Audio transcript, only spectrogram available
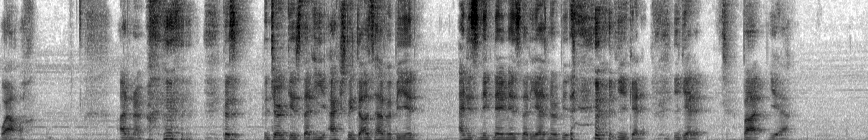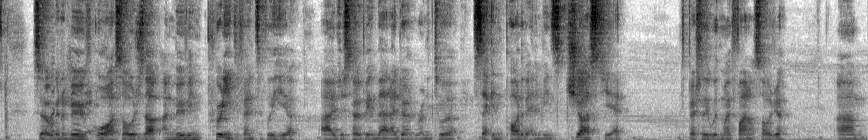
wow. I don't know, because the joke is that he actually does have a beard, and his nickname is that he has no beard. you get it. You get it. But yeah. So we're gonna move all our soldiers up. I'm moving pretty defensively here, uh, just hoping that I don't run into a second pod of enemies just yet, especially with my final soldier. Um,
